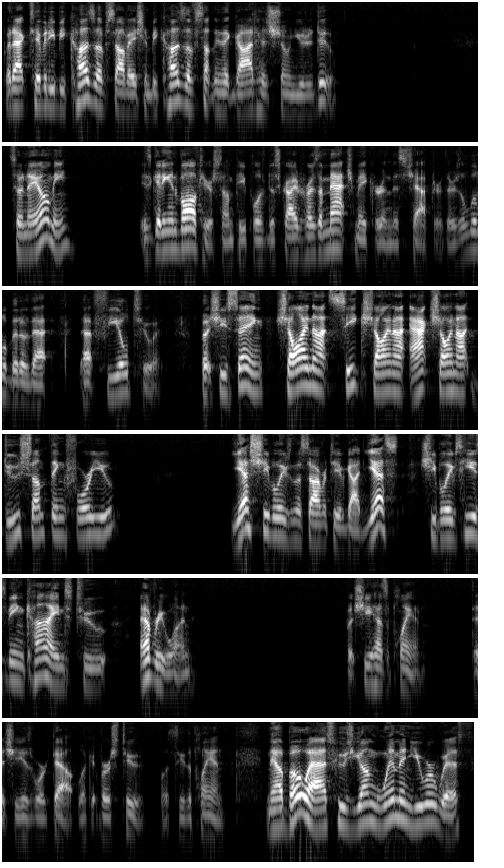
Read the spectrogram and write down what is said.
but activity because of salvation, because of something that God has shown you to do. So Naomi is getting involved here. Some people have described her as a matchmaker in this chapter. There's a little bit of that, that feel to it. But she's saying, Shall I not seek? Shall I not act? Shall I not do something for you? Yes, she believes in the sovereignty of God. Yes, she believes He is being kind to everyone. But she has a plan that she has worked out. Look at verse 2. Let's see the plan. Now, Boaz, whose young women you were with,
